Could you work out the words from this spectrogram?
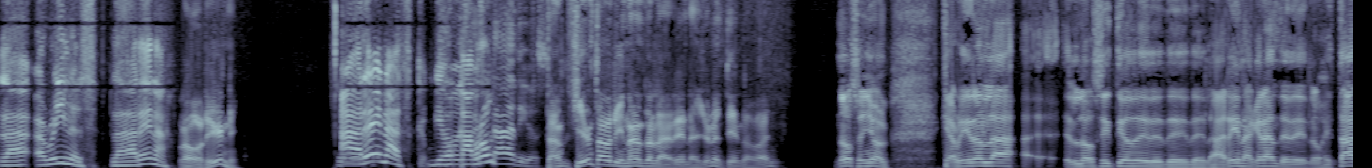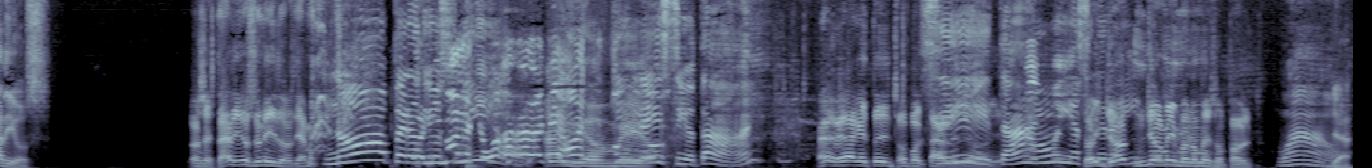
las arenas, las arenas. los orines. Arenas, viejo Los cabrón. estadios. ¿Quién está orinando en la arena? Yo no entiendo, vaina. No, señor, que abrieron la, eh, los sitios de, de- de- de la arena grande, de los estadios. Los Estados Unidos, ya me- No, pero Por mi Dios madre, que mío. voy a agarrar al viejo. Ay, Dios Qué mío. necio está, ¿eh? Es verdad que estoy insoportable. Sí, yo, está hoy Soy yo, aceleradito. yo mismo no me soporto. Wow. Ya.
